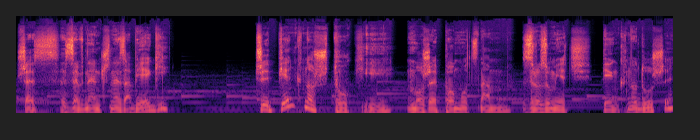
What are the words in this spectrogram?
przez zewnętrzne zabiegi? Czy piękno sztuki może pomóc nam zrozumieć piękno duszy?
